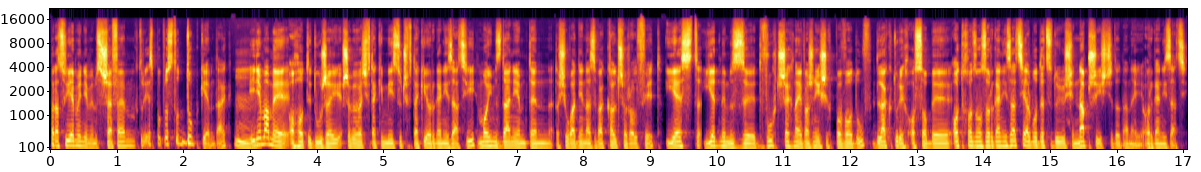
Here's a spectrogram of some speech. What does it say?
pracujemy, nie wiem, z szefem, który jest po prostu dupkiem, tak? Hmm. I nie mamy ochoty dłużej przebywać w takim miejscu czy w takiej organizacji. Moim zdaniem ten, to się ładnie nazywa cultural fit, jest jednym z dwóch, trzech najważniejszych powodów, dla których osoby odchodzą z organizacji albo decydują się na przyjście do danej organizacji.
